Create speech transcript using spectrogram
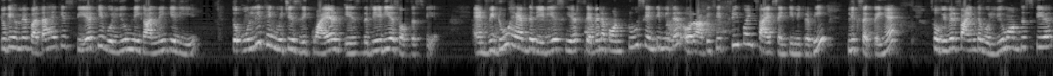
क्योंकि हमें पता है कि स्पीयर की वॉल्यूम निकालने के लिए the only thing which is required is the radius of the sphere and we do have the radius here 7 अपॉन 2 सेंटीमीटर और आप इसे 3.5 सेंटीमीटर भी लिख सकते हैं। So we will find the volume of the sphere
